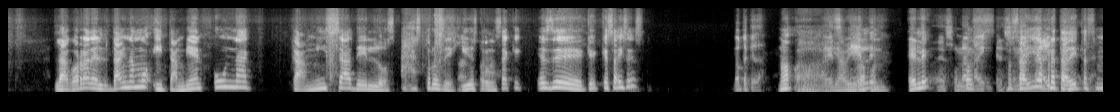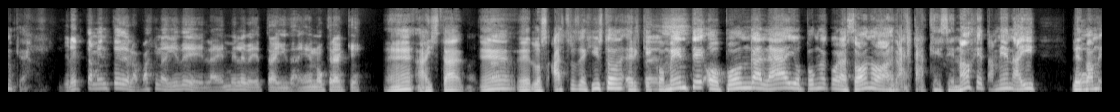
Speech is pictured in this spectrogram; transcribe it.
la gorra del Dynamo y también una camisa de los Astros de Houston. O sea, ¿qué, es de qué, qué size es? No te queda. No, ya vi, L. L. Es una, pues, pues ahí apretadita se me queda. Directamente de la página ahí de la MLB traída, ¿eh? No crean que. Eh, ahí está, eh, eh, los Astros de Houston. El que comente o ponga like o ponga corazón o hasta que se enoje también ahí les va,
